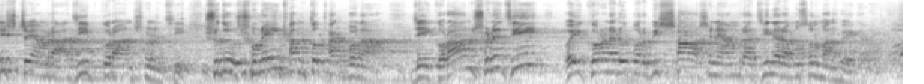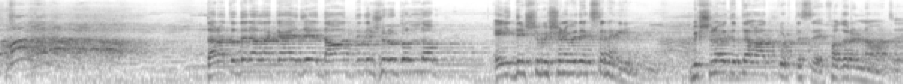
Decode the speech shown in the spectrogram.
নিশ্চয় আমরা আজীব কোরআন শুনেছি। শুধু শুনেই ক্ষান্ত না কোরআন শুনেছি, ওই কোরআনের উপর বিশ্বাস এনে আমরা জিনেরা মুসলমান হয়ে গেল তারা তাদের এলাকায় যে দাওয়াত দিতে শুরু করল, এই দৃশ্য বিশ্বনবী দেখছে নাকি? বিশ্বনবী তো তেলাওয়াত করতেছে ফজরের নামাজে।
